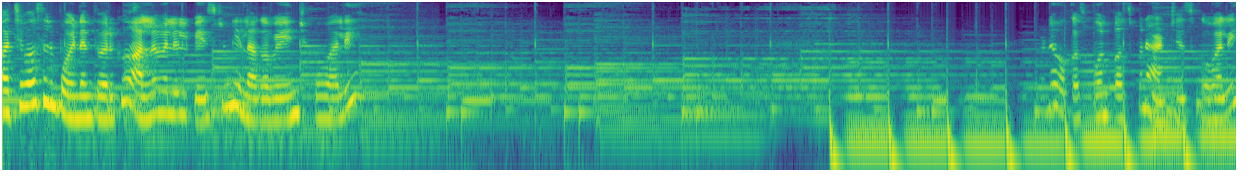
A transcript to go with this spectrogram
పచ్చివాసన పోయినంత వరకు అల్లం వెల్లుల్లి పేస్ట్ని ఇలాగ వేయించుకోవాలి. ఒక స్పూన్ పసుపుని యాడ్ చేసుకోవాలి.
